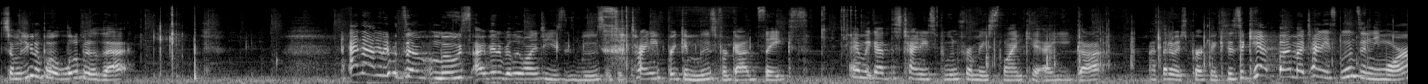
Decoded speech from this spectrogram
So I'm just gonna put a little bit of that. And now I'm gonna put some mousse. I've been really wanting to use this mousse. It's a tiny freaking mousse for God's sakes. And we got this tiny spoon from a slime kit I got. I thought it was perfect because I can't find my tiny spoons anymore.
